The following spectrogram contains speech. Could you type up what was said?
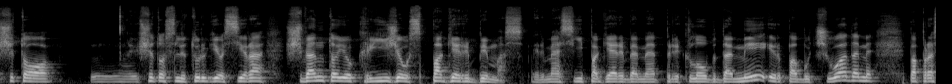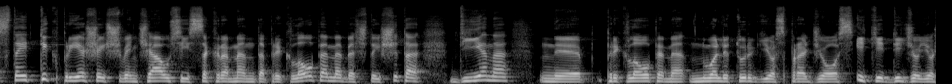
šito šitos liturgijos yra šventojo kryžiaus pagerbimas. Ir mes jį pagerbėme priklaupdami ir pabučiuodami. Paprastai tik priešai švenčiausiai sakramentą priklaupėme, bet štai šitą dieną priklaupėme nuo liturgijos pradžios iki didžiojo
